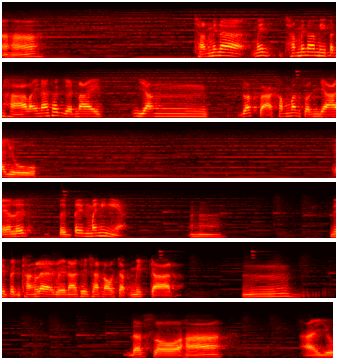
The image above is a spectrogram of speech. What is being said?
อ่าฮะ ฉันไม่น่า ไม่ ฉันไม่น่ามีปัญหาอะไรนะ ถ้าเกิดนายยังรักษาคำมั่นสัญญาอยู่ เอลิสตื่นเต้นไหมเนี่ยอืมนี่เป็นครั้งแรกเลยนะ ที่ฉันออกจากมิดการ์ด อืม That's so ฮะ Are you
